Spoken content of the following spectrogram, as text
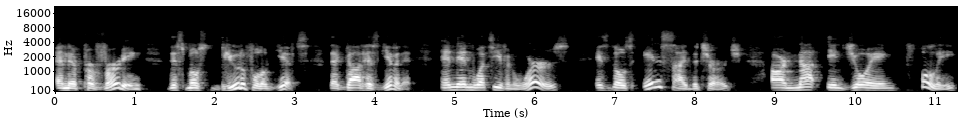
And they're perverting this most beautiful of gifts that God has given it. And then what's even worse is those inside the church are not enjoying fully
